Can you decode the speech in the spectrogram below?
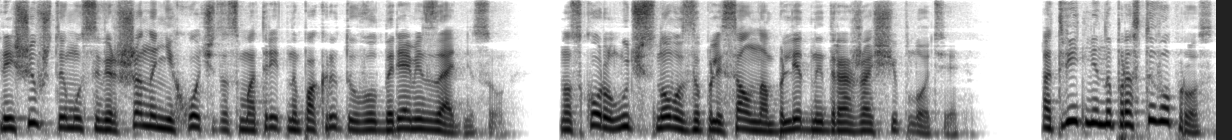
решив, что ему совершенно не хочется смотреть на покрытую волдырями задницу, но скоро луч снова заплясал на бледной дрожащей плоти. Ответь мне на простой вопрос.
